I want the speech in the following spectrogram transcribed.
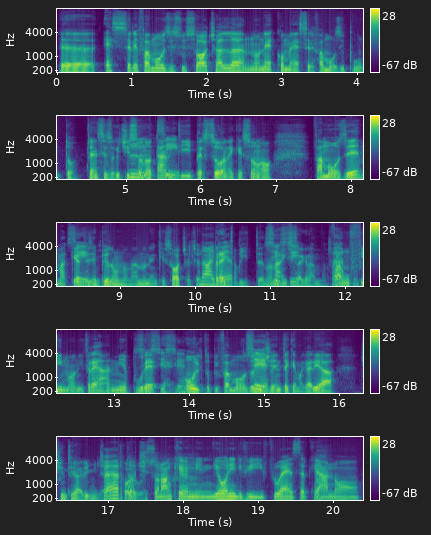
eh, essere famosi sui social non è come essere famosi, punto. Cioè, nel senso che ci sono mm, tante sì. persone che sono famose, ma che sì. ad esempio non, non, hanno neanche i social. Cioè no, Brad Pitt non sì, ha Instagram, sì, certo. fa un film ogni tre anni, eppure è molto più famoso di gente che magari ha centinaia di milioni certo, di follower. ci sono anche milioni di influencer che hanno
